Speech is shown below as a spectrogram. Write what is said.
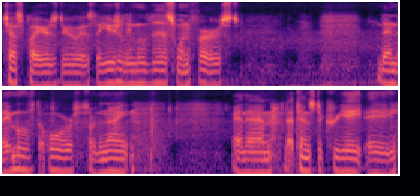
chess players do is they usually move this one first. Then they move the horse or the knight. And then that tends to create a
